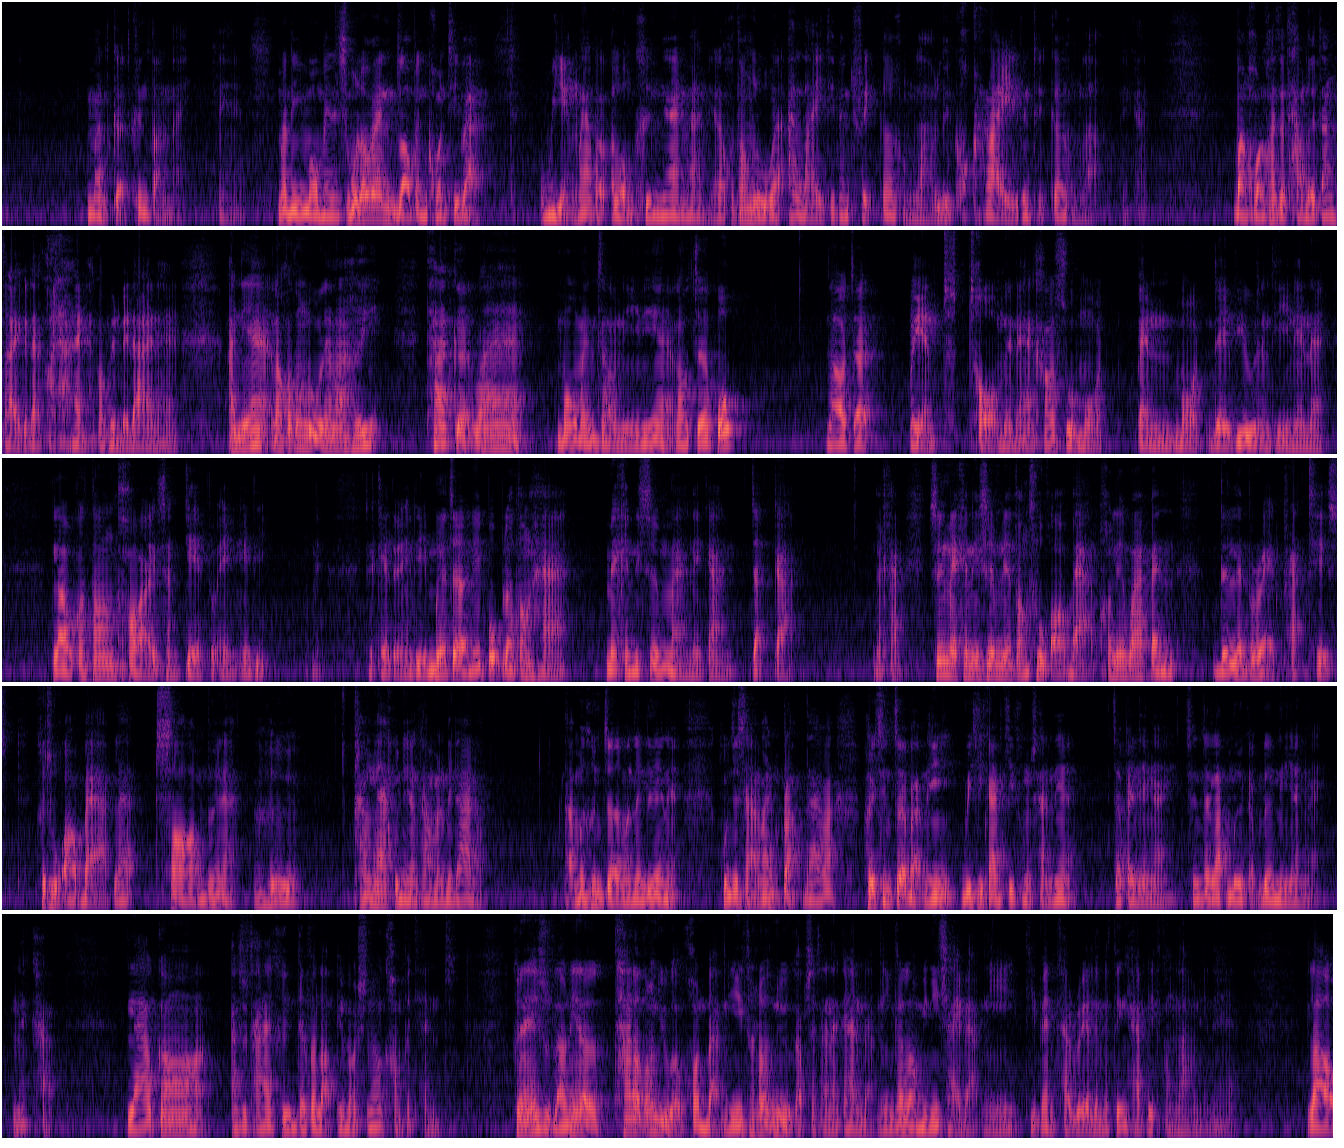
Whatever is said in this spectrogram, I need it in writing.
มันเกิดขึ้นตอนไหนนะฮะมันมี moment สมมติว่าเราเป็นคนที่แบบเหวี่ยงมากแบบอารมณ์ขึ้นง่ายมากเนี่ยเราก็ต้องรู้ว่าอะไรที่เป็น trigger ของเรา หรือใครที่เป็น trigger ของเรา บางคนเขาจะทำโดยตั้งใจก็ได้ก็ได้นะก็เป็นไปได้นะฮะอันนี้เราก็ต้องรู้ได้ว่าเฮ้ยถ้าเกิดว่า moment เหล่านี้เนี่ยเราเจอปุ๊บเราจะเปลี่ยนโฉมเลยนะฮะเข้าสู่โหมดเป็นโหมด devil ทันทีเนี่ยนะเราก็ต้องคอยสังเกตตัวเองให้ดีสังเกตตัวเองให้ดี เมื่อเจอนี้ปุ๊บเราต้องหา mechanism มาในการจัดการนะครับซึ่ง mechanism เนี่ยต้องถูกออกแบบเขาเรียกว่าเป็น deliberate practice คือถูกออกแบบและ ซ้อมด้วยนะก็คือครั้งแรกคุณยังทำมันไม่ได้หรอกแต่เมื่อคุณเจอมันเรื่อยๆเนี่ย คุณจะสามารถปรับได้ว่าเฮ้ยฉันเจอแบบนี้วิธีการคิดของฉันเนี่ยจะเป็นยังไง ฉันจะรับมือกับเรื่องนี้ยังไงนะครับ แล้วก็อันสุดท้ายคือ develop emotional competence คือในที่สุดแล้วเนี่ยเราถ้าเราต้องอยู่กับคนแบบนี้ ถ้าเราต้องอยู่กับสถานการณ์แบบนี้ แล้วเรามีนิสัยแบบนี้ที่เป็น career limiting habit ของเราเนี่ยนะฮะเรา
